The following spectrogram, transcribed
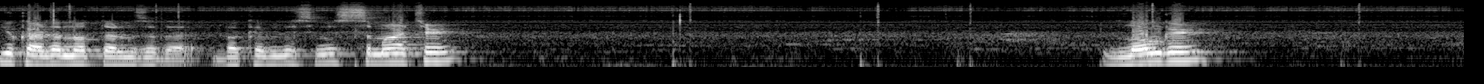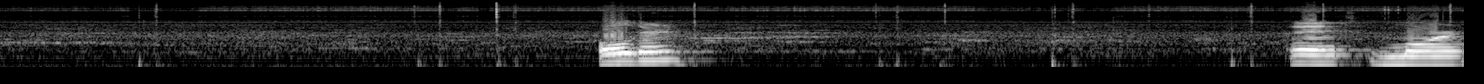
Yukarıda notlarımıza da bakabilirsiniz. Smarter longer older and more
